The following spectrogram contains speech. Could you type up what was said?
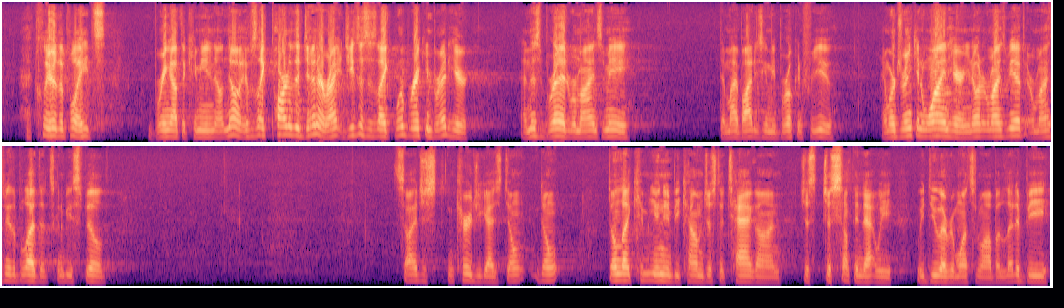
Clear the plates, bring out the communion. No, it was like part of the dinner, right? Jesus is like, we're breaking bread here. And this bread reminds me that my body's going to be broken for you. And we're drinking wine here. You know what it reminds me of? It reminds me of the blood that's going to be spilled. So I just encourage you guys don't, don't, don't let communion become just a tag on, just, just something that we, we do every once in a while, but let it be,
